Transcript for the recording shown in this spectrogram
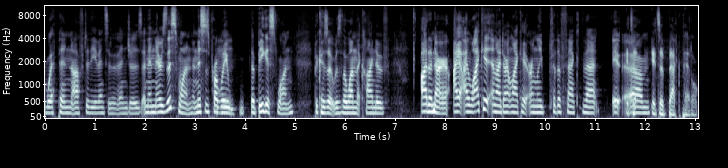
weapon after the events of Avengers, and then there's this one, and this is probably the biggest one because it was the one that kind of I don't know. I, I like it and I don't like it only for the fact that it, It's um, a it's a backpedal.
